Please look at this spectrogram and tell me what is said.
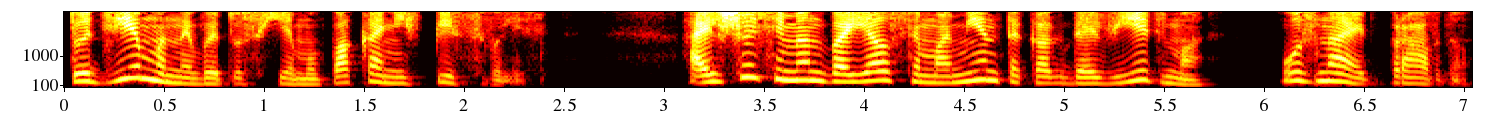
то демоны в эту схему пока не вписывались. А еще Семен боялся момента, когда ведьма узнает правду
